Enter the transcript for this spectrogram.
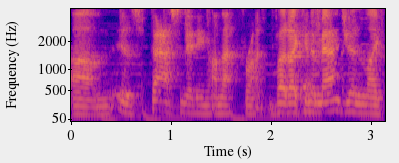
um, is fascinating on that front. But I can imagine like,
